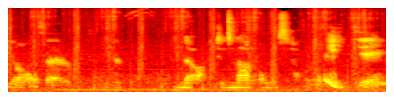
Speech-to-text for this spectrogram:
You almost had him. No, did not almost have it. Hey, Jay.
